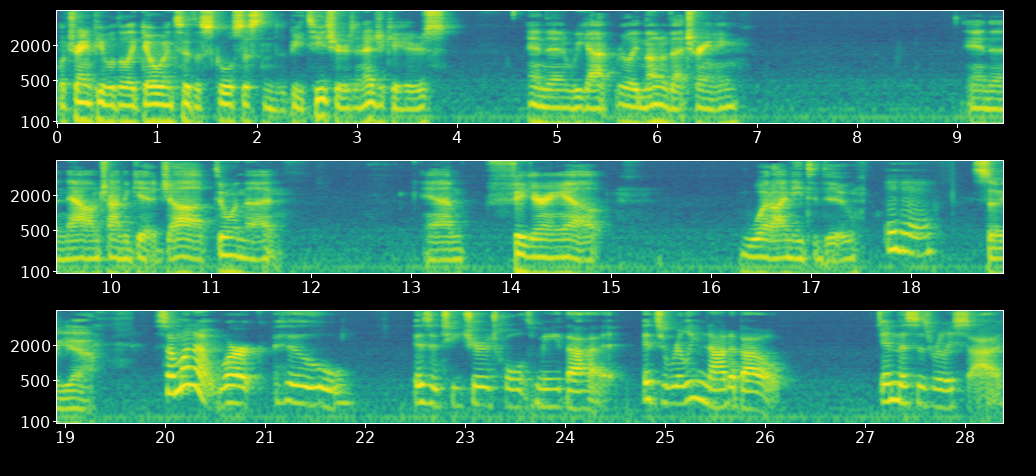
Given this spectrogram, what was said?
well, training people to like go into the school system to be teachers and educators, and then we got really none of that training, and then now I'm trying to get a job doing that, and I'm figuring out what I need to do. Mm-hmm. So yeah. Someone at work who is a teacher told me that it's really not about, and this is really sad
